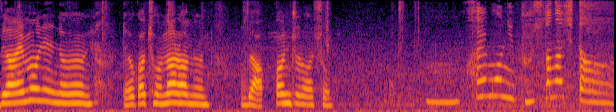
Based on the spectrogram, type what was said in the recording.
우리 할머니는 내가 전화를 하면 우리 아빠인 줄 아셔. 음, 할머니 불쌍하시다.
